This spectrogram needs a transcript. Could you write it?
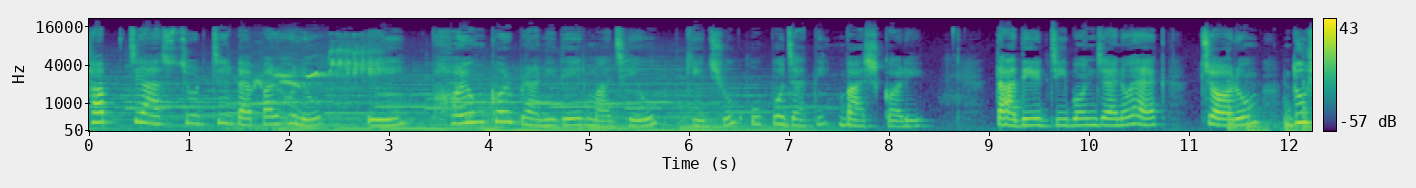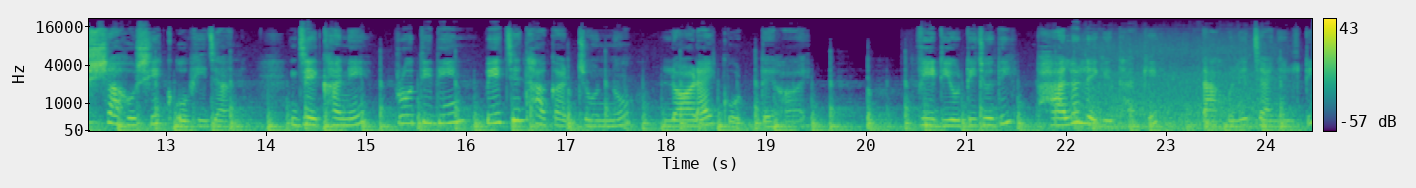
সবচেয়ে আশ্চর্যের ব্যাপার হলো এই ভয়ঙ্কর প্রাণীদের মাঝেও কিছু উপজাতি বাস করে। তাদের জীবন যেন এক চরম দুঃসাহসিক অভিযান, যেখানে প্রতিদিন বেঁচে থাকার জন্য লড়াই করতে হয়। ভিডিওটি যদি ভালো লেগে থাকে, তাহলে চ্যানেলটি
